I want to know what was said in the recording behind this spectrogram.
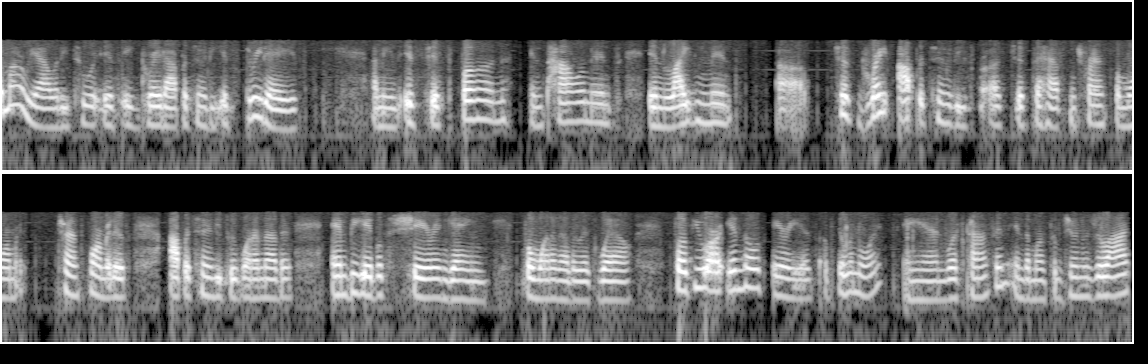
The My Reality Tour is a great opportunity. It's three days. I mean, it's just fun, empowerment, enlightenment, uh, just great opportunities for us just to have some transformative transformative opportunities with one another and be able to share and gain from one another as well. So if you are in those areas of Illinois and Wisconsin in the months of June and July,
